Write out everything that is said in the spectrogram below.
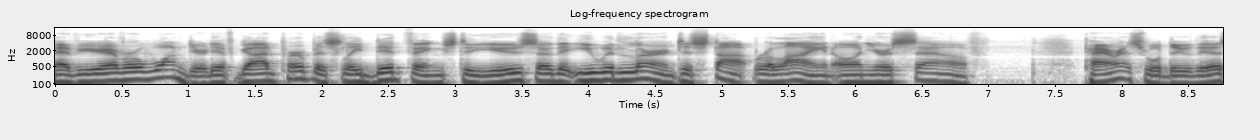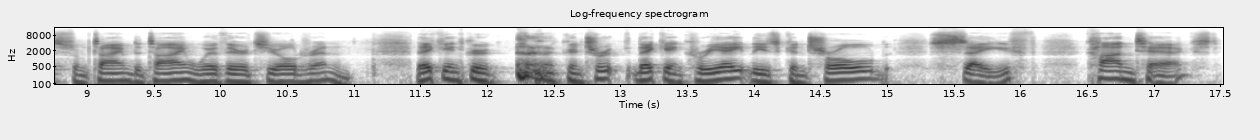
Have you ever wondered if God purposely did things to you so that you would learn to stop relying on yourself? Parents will do this from time to time with their children. They can, they can create these controlled, safe context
